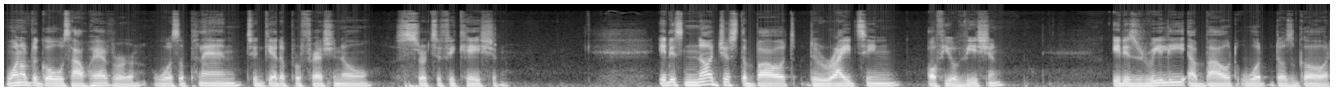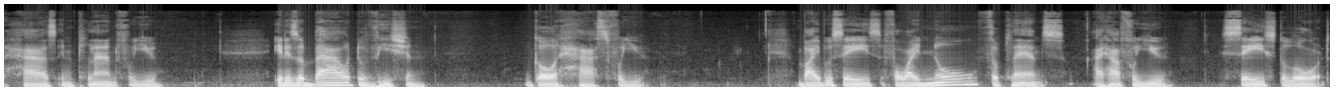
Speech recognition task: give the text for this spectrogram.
One of the goals, however, was a plan to get a professional certification. It is not just about the writing of your vision. It is really about what does God has in plan for you. It is about the vision God has for you. Bible says, "For I know the plans I have for you," says the Lord.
